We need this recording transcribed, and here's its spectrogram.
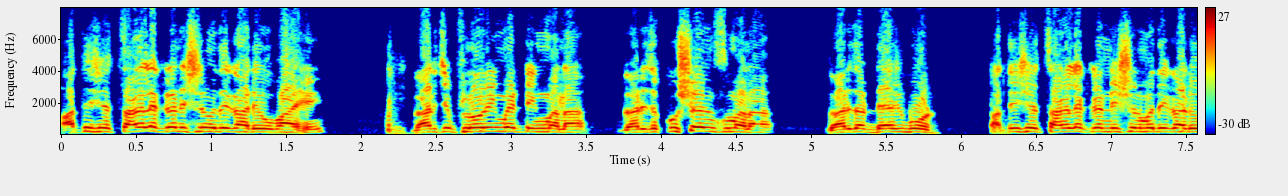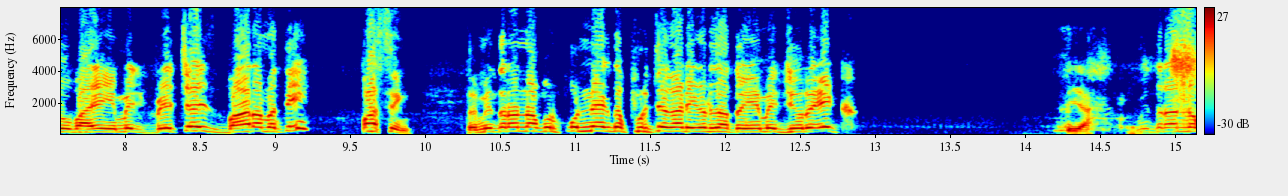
अतिशय चांगल्या कंडिशनमध्ये गाडी उभा आहे. गाडीचे फ्लोरिंग मॅटिंग म्हणा गाडीचे कुशन्स म्हणा गाडीचा डॅशबोर्ड अतिशय चांगल्या कंडिशनमध्ये गाडी उभा आहे. एम एच बेचाळीस बारामती पासिंग तर मित्रांनो आपण पुन्हा एकदा पुढच्या गाडीकडे जातो. एम एच झिरो एक. या. मित्रांनो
